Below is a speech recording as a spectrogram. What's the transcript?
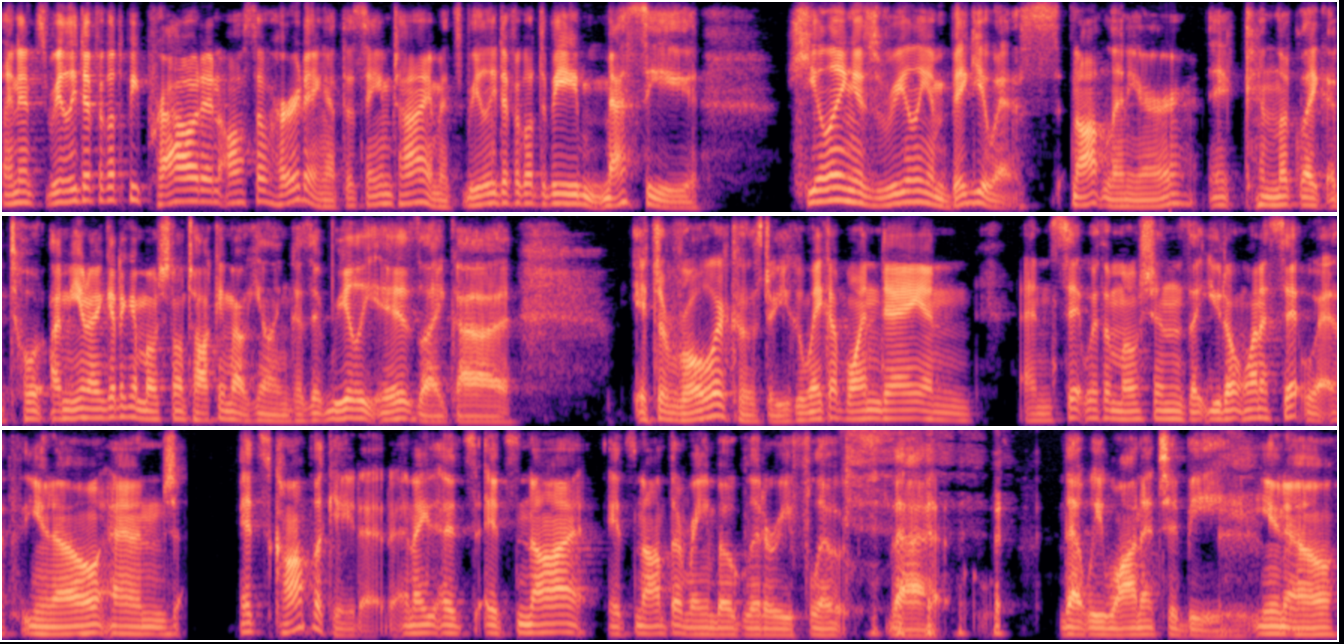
And it's really difficult to be proud and also hurting at the same time. It's really difficult to be messy. Healing is really ambiguous, not linear. It can look like a total. I mean, I'm getting emotional talking about healing because it really is like a, it's a roller coaster. You can wake up one day and and sit with emotions that you don't want to sit with, you know, and it's complicated. And I, it's it's not it's not the rainbow glittery float that that we want it to be, you know?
